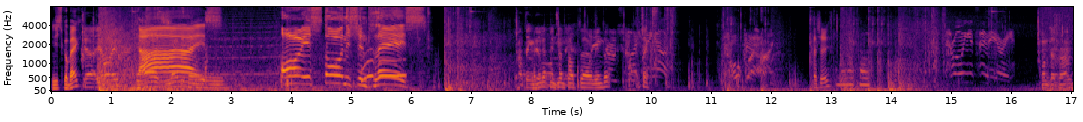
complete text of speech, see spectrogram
He needs to go back. Yeah, yeah, wait. Nice. Oh, astonishing place. I think Can you they're let me jump out the uh, window? Checks. Flash A. One dead round.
